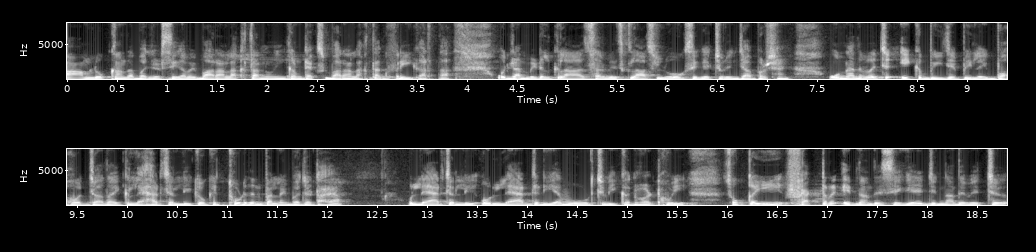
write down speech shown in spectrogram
ਆਮ ਲੋਕਾਂ ਦਾ ਬਜਟ ਸੀਗਾ ਵੀ 12 ਲੱਖ ਤੁਹਾਨੂੰ ਇਨਕਮ ਟੈਕਸ 12 ਲੱਖ ਤੱਕ ਫ੍ਰੀ ਕਰਤਾ। ਉਹ ਜਿਹੜਾ ਮਿਡਲ ਕਲਾਸ ਸਰਵਿਸ ਕਲਾਸ ਲੋਕ ਸੀਗੇ 54% ਉਹਨਾਂ ਦੇ ਵਿੱਚ ਇੱਕ ਬੀਜੇਪੀ ਲਈ ਬਹੁਤ ਜ਼ਿਆਦਾ ਇੱਕ ਲਹਿਰ ਚੱਲੀ, ਕਿਉਂਕਿ ਥੋੜੇ ਦਿਨ ਪਹਿਲਾਂ ਹੀ ਬਜਟ ਆਇਆ। ਉਹ ਲਹਿਰ ਚੱਲੀ, ਉਹ ਲਹਿਰ ਜਿਹੜੀ ਹੈ ਵੋਟ 'ਚ ਵੀ ਕਨਵਰਟ ਹੋਈ। ਸੋ ਕਈ ਫੈਕਟਰ ਇਦਾਂ ਦੇ ਸੀਗੇ ਜਿਨ੍ਹਾਂ ਦੇ ਵਿੱਚ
